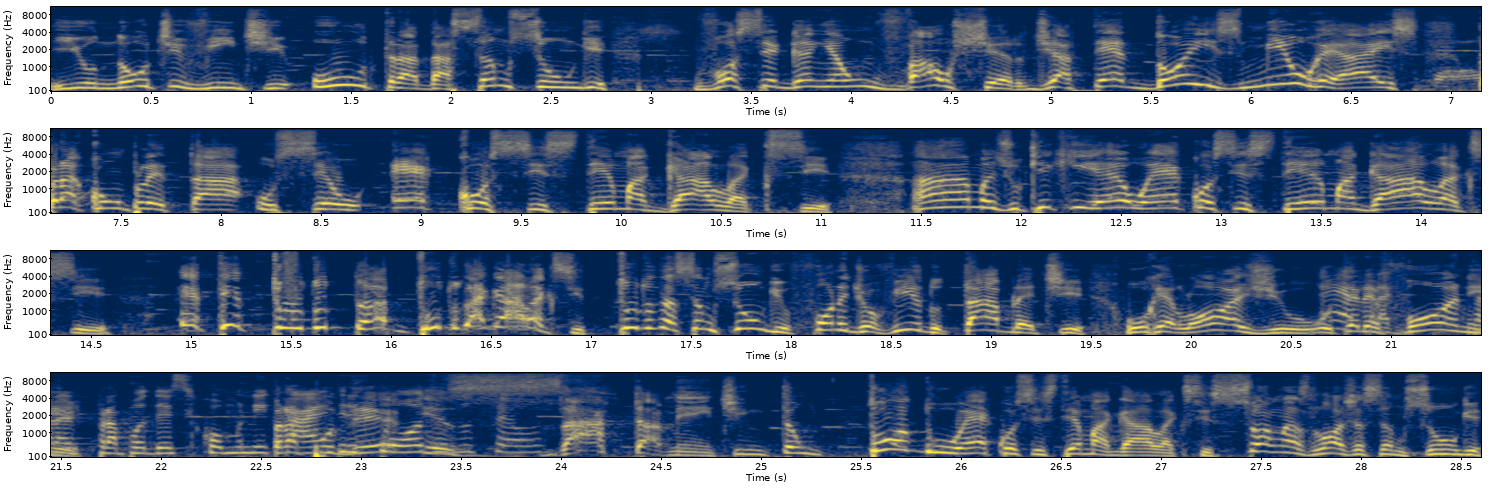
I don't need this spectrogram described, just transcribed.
e o Note 20 Ultra da Samsung, você ganha um voucher de até dois mil reais para completar o seu ecossistema Galaxy. Ah, mas o que, que é o ecossistema Galaxy? É ter tudo da, tudo da Galaxy, tudo da Samsung, o fone de ouvido, o tablet, o relógio, o É, telefone. pra- Pra poder se comunicar Pra entre poder. todos os seus. Exatamente. Então, todo o ecossistema Galaxy, só nas lojas Samsung,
